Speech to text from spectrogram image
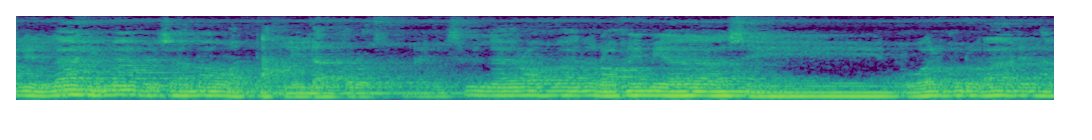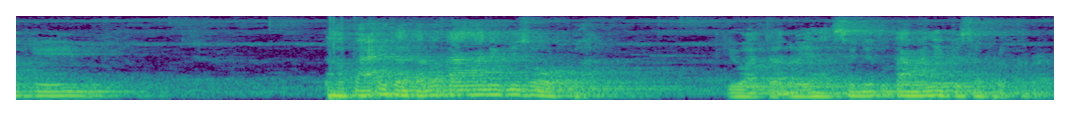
lillahi ma bersama wa tahlilan terus. Bismillahirrahmanirrahim Yasin. Wal Qur'anil Hakim. Bapak itu kalau tangannya bisa ubah. Diwajana Yasin itu tangannya bisa bergerak.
